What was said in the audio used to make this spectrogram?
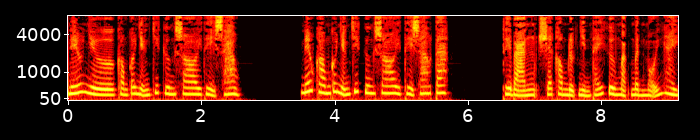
Nếu như không có những chiếc gương soi thì sao? Nếu không có những chiếc gương soi thì sao ta? Thì bạn sẽ không được nhìn thấy gương mặt mình mỗi ngày.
